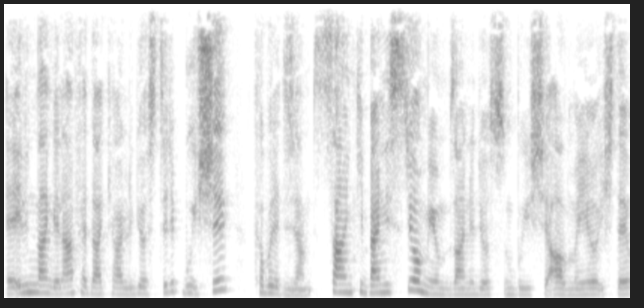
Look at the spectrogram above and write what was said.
e, elimden gelen fedakarlığı gösterip bu işi kabul edeceğim. Sanki ben istiyor muyum zannediyorsun bu işi almayı, işte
